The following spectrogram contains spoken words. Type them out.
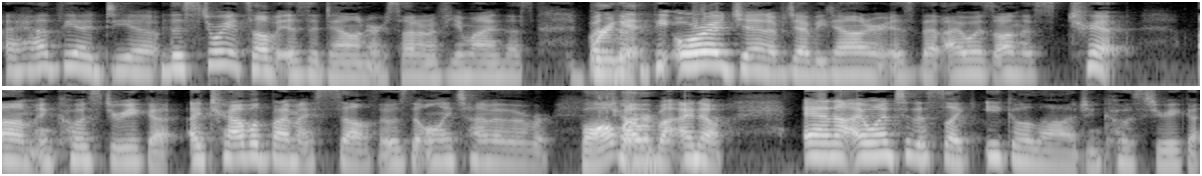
I had the idea. The story itself is a downer, so I don't know if you mind this. But Bring the, it. the origin of Debbie Downer is that I was on this trip um, in Costa Rica. I traveled by myself. It was the only time I've ever Baller. traveled by. I know. And I went to this like eco lodge in Costa Rica.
